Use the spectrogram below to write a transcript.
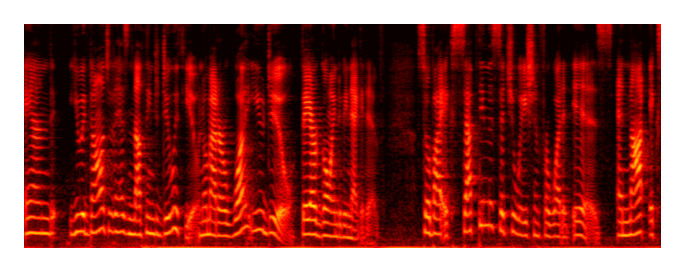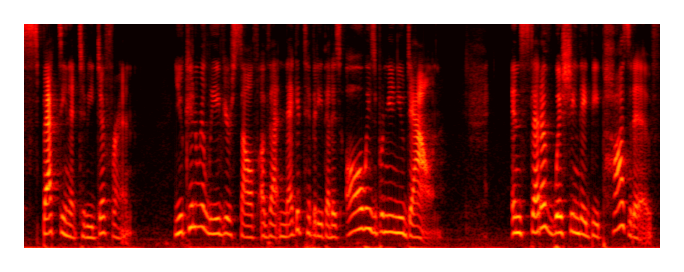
And you acknowledge that it has nothing to do with you. No matter what you do, they are going to be negative. So, by accepting the situation for what it is and not expecting it to be different, you can relieve yourself of that negativity that is always bringing you down. Instead of wishing they'd be positive,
